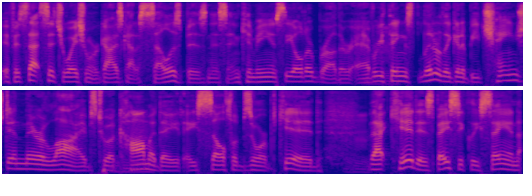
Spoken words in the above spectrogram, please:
if it's that situation where a guy's got to sell his business, inconvenience the older brother, everything's mm-hmm. literally going to be changed in their lives to mm-hmm. accommodate a self absorbed kid, mm-hmm. that kid is basically saying,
